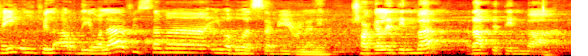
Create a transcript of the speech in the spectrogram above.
শাইউন ফিল আরদি ওয়ালা ফিস সামাই ওয়া হুয়াস সামিউল আলিম। সকালে তিনবার, রাতে তিনবার।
